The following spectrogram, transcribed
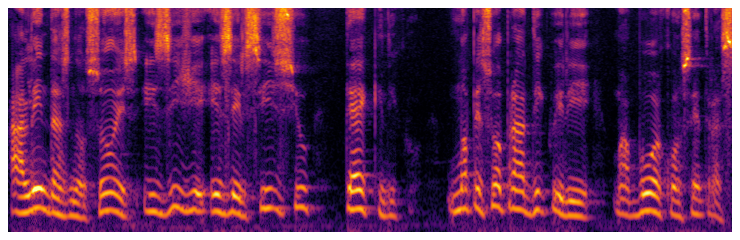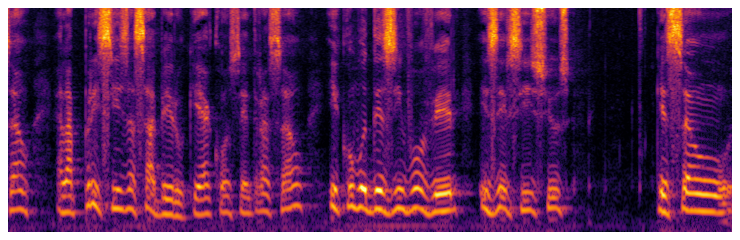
além das noções, exige exercício técnico. Uma pessoa para adquirir uma boa concentração, ela precisa saber o que é concentração e como desenvolver exercícios que são uh,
